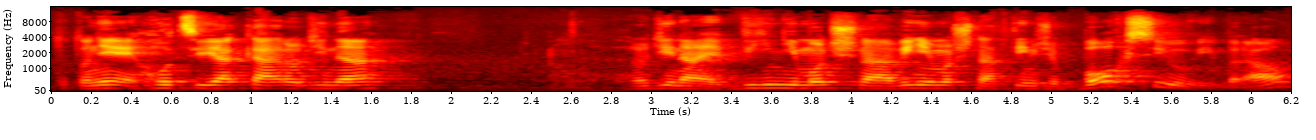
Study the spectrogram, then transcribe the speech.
Toto nie je hociaká rodina. Rodina je výnimočná, výnimočná tým, že Boh si ju vybral,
